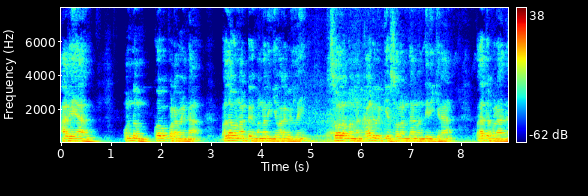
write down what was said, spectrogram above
ஆகையால் ஒன்றும் கோபப்பட வேண்டாம். பல்லவ நாட்டு மன்னர் இங்கே வரவில்லை. சோழ மன்னன் காடு வெட்டிய சோழன் தான் வந்திருக்கிறான். பார்த்தப்படாத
